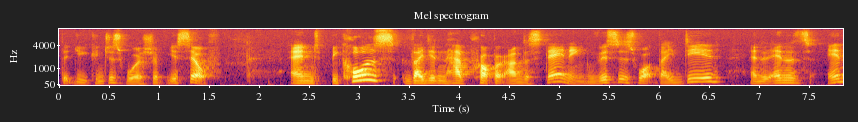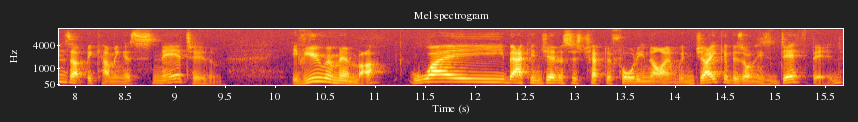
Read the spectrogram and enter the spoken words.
that you can just worship yourself. And because they didn't have proper understanding, this is what they did, and it ends, ends up becoming a snare to them. If you remember, way back in Genesis chapter 49 when Jacob is on his deathbed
